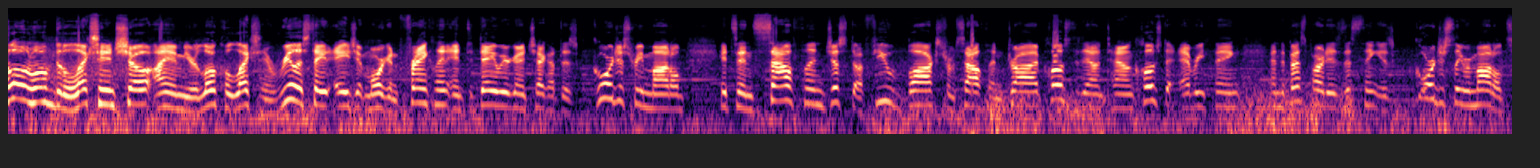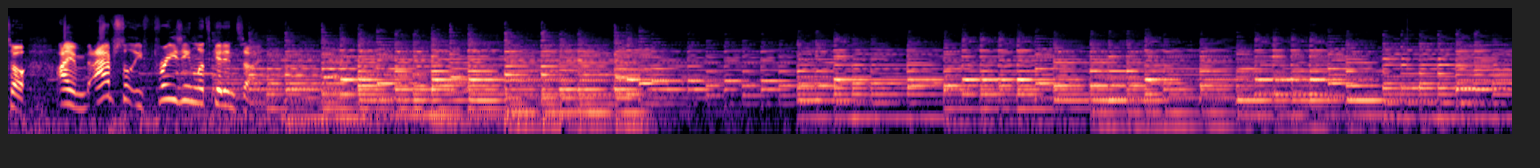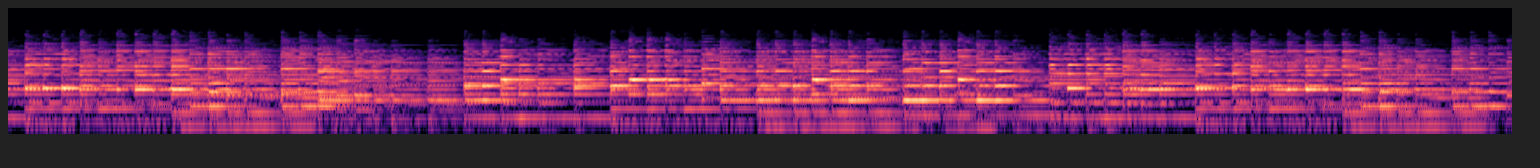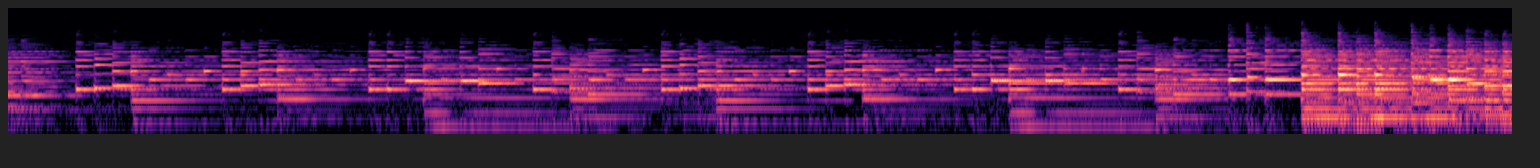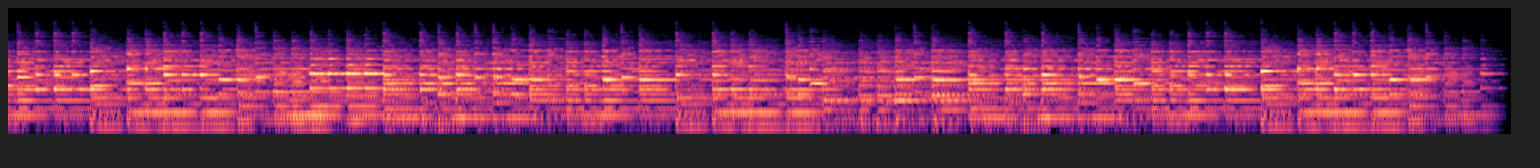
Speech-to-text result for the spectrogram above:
Hello and welcome to the Lexington Show. I am your local Lexington real estate agent Morgan Franklin and today we're going to check out this gorgeous remodel. It's in Southland, just a few blocks from Southland Drive, close to downtown, close to everything. And the best part is this thing is gorgeously remodeled. So I am absolutely freezing. Let's get inside.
